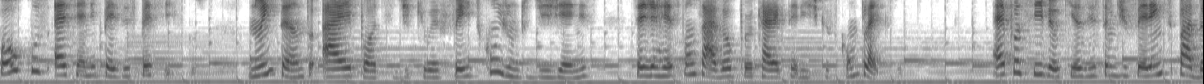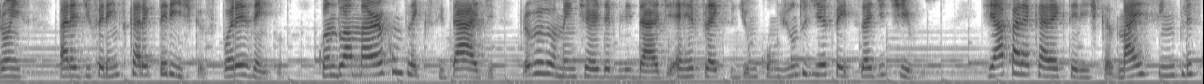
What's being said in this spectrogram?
poucos SNPs específicos, no entanto, há a hipótese de que o efeito conjunto de genes seja responsável por características complexas. É possível que existam diferentes padrões para diferentes características, por exemplo, quando há maior complexidade, provavelmente a herdabilidade é reflexo de um conjunto de efeitos aditivos. Já para características mais simples,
